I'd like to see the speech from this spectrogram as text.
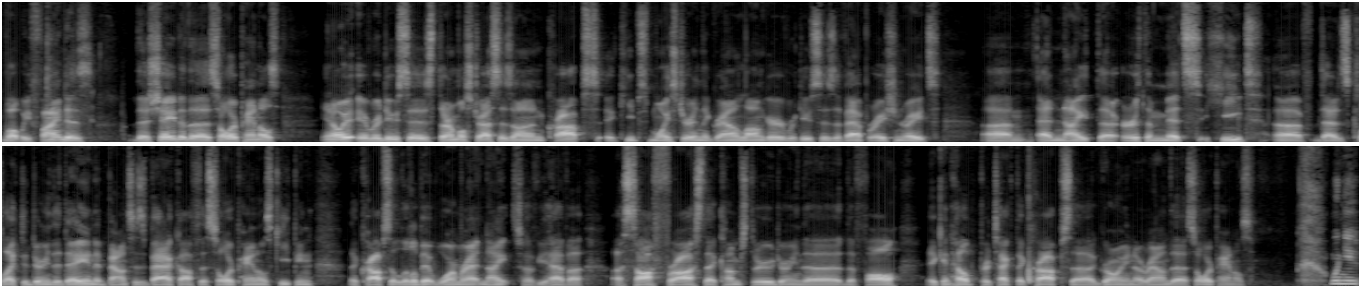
what we find is the shade of the solar panels, you know, it, it, reduces thermal stresses on crops. It keeps moisture in the ground longer, reduces evaporation rates. Um, at night, the earth emits heat uh, that is collected during the day and it bounces back off the solar panels, keeping the crops a little bit warmer at night. So if you have a, a soft frost that comes through during the, the fall, it can help protect the crops uh, growing around the solar panels. When you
